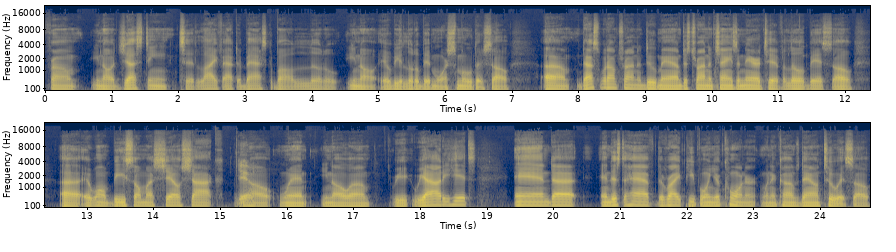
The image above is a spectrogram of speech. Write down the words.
from you know adjusting to life after basketball a little, you know, it'll be a little bit more smoother. So um, that's what I'm trying to do, man. I'm just trying to change the narrative a little bit so uh, it won't be so much shell shock, you know, when you know um, re- reality hits, and uh, and just to have the right people in your corner when it comes down to it. So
